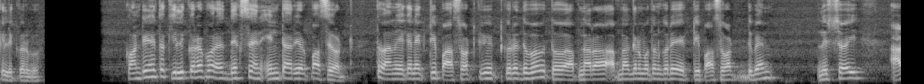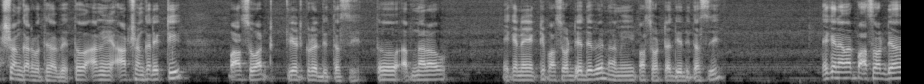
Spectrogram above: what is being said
ক্লিক করব। কন্টিনিউতে ক্লিক করার পরে দেখছেন ইন্টার ইয়োর পাসওয়ার্ড তো আমি এখানে একটি পাসওয়ার্ড ক্রিয়েট করে দেব। তো আপনারা আপনাদের মতন করে একটি পাসওয়ার্ড দিবেন। নিশ্চয়ই আট সংখ্যার হতে হবে। তো আমি আট সংখ্যার একটি পাসওয়ার্ড ক্রিয়েট করে দিতেছি। তো আপনারাও এখানে একটি পাসওয়ার্ড দিয়ে দেবেন, আমি পাসওয়ার্ডটা দিয়ে দিতেছি। এখানে আমার পাসওয়ার্ড দেওয়া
